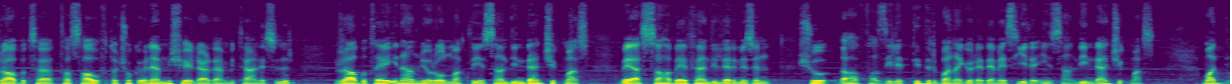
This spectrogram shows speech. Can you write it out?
rabıta tasavvufta çok önemli şeylerden bir tanesidir. Rabıtaya inanmıyor olmakla insan dinden çıkmaz. Veya sahabe efendilerimizin şu daha faziletlidir bana göre demesiyle insan dinden çıkmaz. Ama di-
